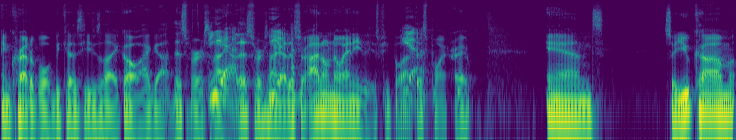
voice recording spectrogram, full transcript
incredible because he's like, oh, I got this person, I Yeah. got this person, I got this. person. I don't know any of these people at this point, right? And so you come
